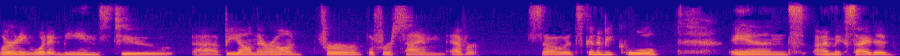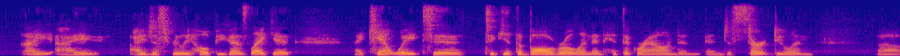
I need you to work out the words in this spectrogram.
learning what it means to uh, be on their own for the first time ever. So it's going to be cool, and I'm excited. I I I just really hope you guys like it. I can't wait to to get the ball rolling and hit the ground and and just start doing uh,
